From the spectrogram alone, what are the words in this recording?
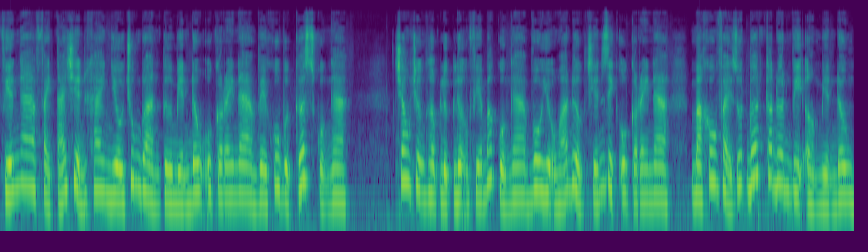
phía Nga phải tái triển khai nhiều trung đoàn từ miền đông Ukraine về khu vực Kursk của Nga. Trong trường hợp lực lượng phía Bắc của Nga vô hiệu hóa được chiến dịch Ukraine mà không phải rút bớt các đơn vị ở miền Đông,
